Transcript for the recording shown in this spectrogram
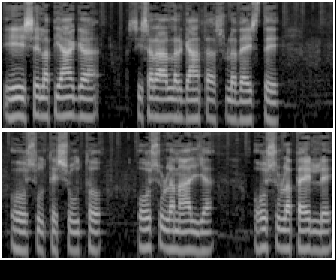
e se la piaga si sarà allargata sulla veste o sul tessuto o sulla maglia o sulla pelle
